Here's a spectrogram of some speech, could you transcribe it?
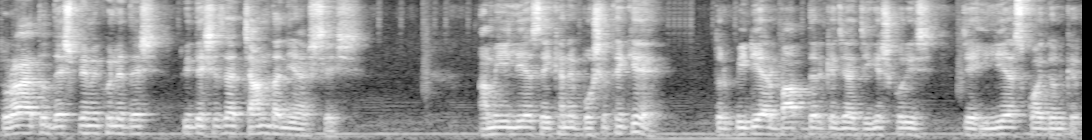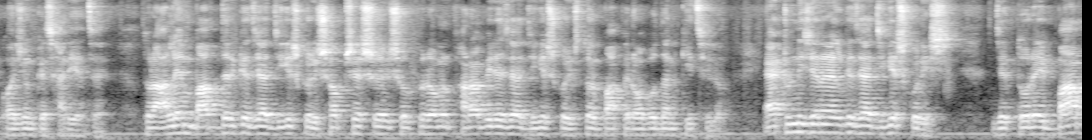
তোরা এত দেশপ্রেমিক হইলে দেশ, তুই দেশে যা চান্দা নিয়ে আসছিস। আমি ইলিয়াস এইখানে বসে থেকে তোর বিডিআর বাপদেরকে যা জিজ্ঞেস করিস যে, ইলিয়াস কয়জনকে কয়জনকে ছাড়িয়েছে। তোর আলেম বাপদেরকে যা জিজ্ঞেস করিস, সবশেষ শফির রহমান ফারাবিরে যা জিজ্ঞেস করিস, তোর বাপের অবদান কি ছিল? অ্যাটর্নি জেনারেলকে যা জিজ্ঞেস করিস, যে তোর এই বাপ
